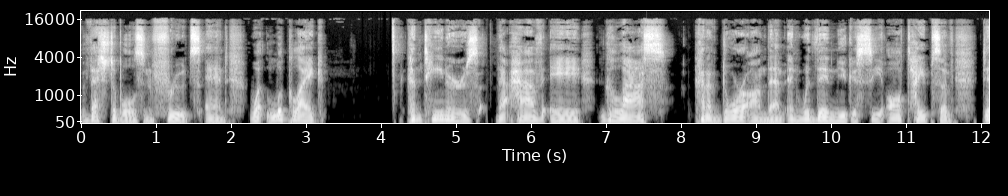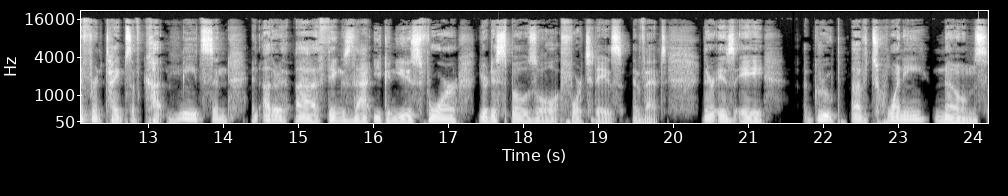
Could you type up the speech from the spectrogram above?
vegetables and fruits and what look like containers that have a glass kind of door on them. And within you can see all types of different types of cut meats and and other uh, things that you can use for your disposal for today's event. There is a, a group of 20 gnomes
